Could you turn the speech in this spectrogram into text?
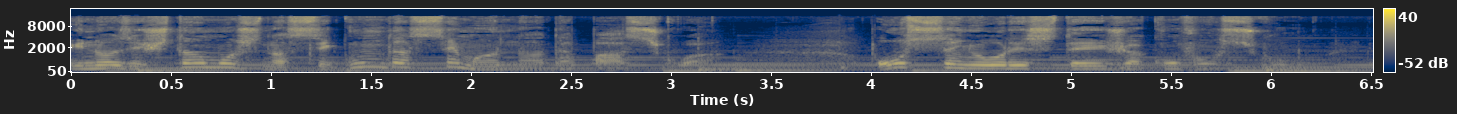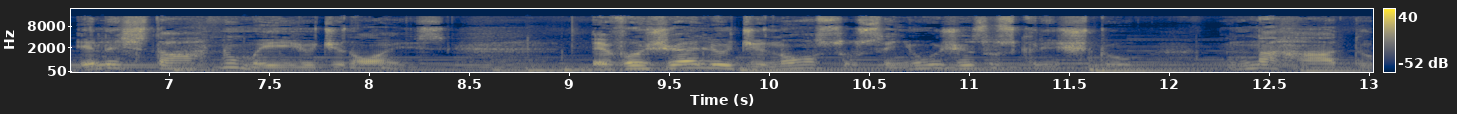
e nós estamos na segunda semana da Páscoa. O Senhor esteja convosco, Ele está no meio de nós. Evangelho de nosso Senhor Jesus Cristo, narrado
